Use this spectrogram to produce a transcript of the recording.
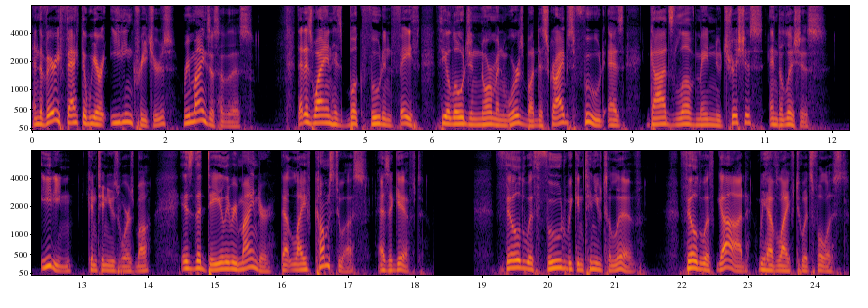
and the very fact that we are eating creatures reminds us of this. That is why in his book Food and Faith, theologian Norman Wirzba describes food as God's love made nutritious and delicious. Eating, continues Wirzba, is the daily reminder that life comes to us as a gift. Filled with food, we continue to live. Filled with God, we have life to its fullest.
